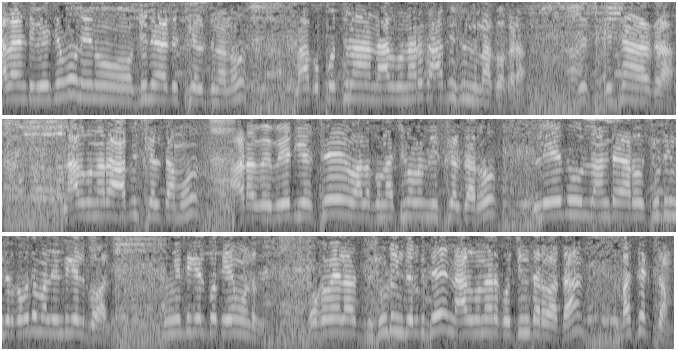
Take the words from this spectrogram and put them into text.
అలాంటి వేషము నేను జూనియర్ ఆర్టిస్ట్కి వెళ్తున్నాను. మాకు పొద్దున నాలుగున్నరకు ఆఫీస్ ఉంది మాకు అక్కడ. కృష్ణ- కృష్ణ అక్కడ. నాలుగున్నర ఆఫీస్కి వెళ్తాము. ఆడ వెయిట్ చేస్తే వాళ్ళకు నచ్చిన వాళ్ళని తీసుకెళ్తారు. లేదు అంటే ఆ రోజు షూటింగ్ దొరకకపోతే మళ్ళీ ఇంటికి వెళ్ళిపోవాలి. ఇంటికి వెళ్ళిపోతే ఏముండదు. ఒకవేళ షూటింగ్ దొరికితే నాలుగున్నరకు వచ్చిన తర్వాత బస్ ఎక్కుతాం.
